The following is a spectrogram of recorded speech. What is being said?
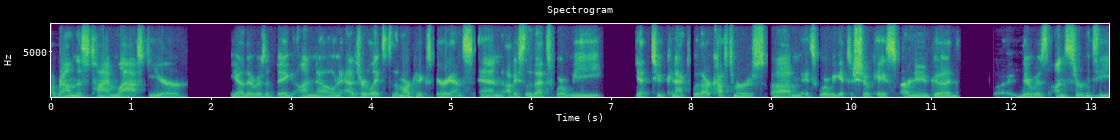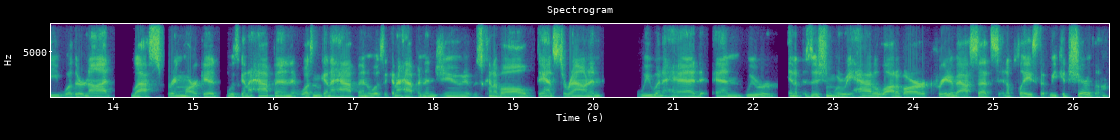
around this time last year, you know, there was a big unknown as it relates to the market experience. And obviously that's where we get to connect with our customers. Um, it's where we get to showcase our new good. There was uncertainty whether or not last spring market was going to happen. It wasn't going to happen. Was it going to happen in June? It was kind of all danced around. And we went ahead and we were in a position where we had a lot of our creative assets in a place that we could share them.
